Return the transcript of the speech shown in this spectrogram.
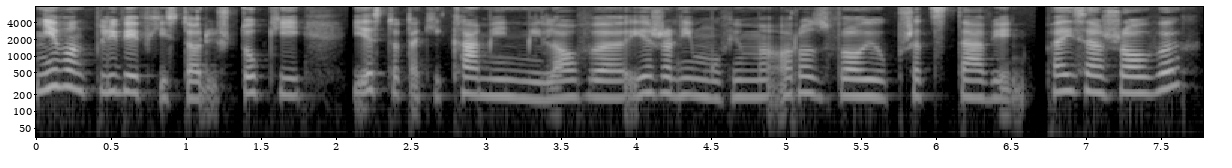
niewątpliwie w historii sztuki jest to taki kamień milowy, jeżeli mówimy o rozwoju przedstawień pejzażowych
